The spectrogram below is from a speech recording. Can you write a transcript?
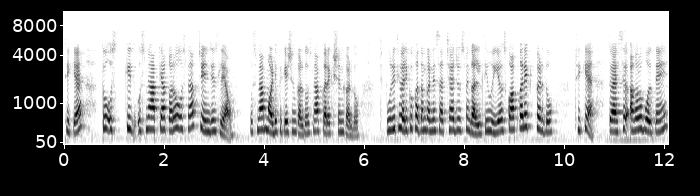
ठीक है? तो उसकी, उसमें आप क्या करो, उसमें आप चेंजेस ले आओ। उसमें आप मॉडिफिकेशन कर दो, उसमें आप करेक्शन कर दो। पूरी थ्योरी को ख़त्म करने से अच्छा है, जो उसमें गलती हुई है, उसको आप करेक्ट कर दो। ठीक है? तो ऐसे अगर वो बोलते हैं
